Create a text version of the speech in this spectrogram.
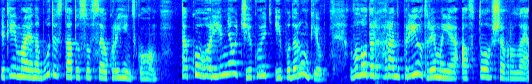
який має набути статусу всеукраїнського. Такого рівня очікують і подарунків. Володар гран-прі отримає авто Шевроле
